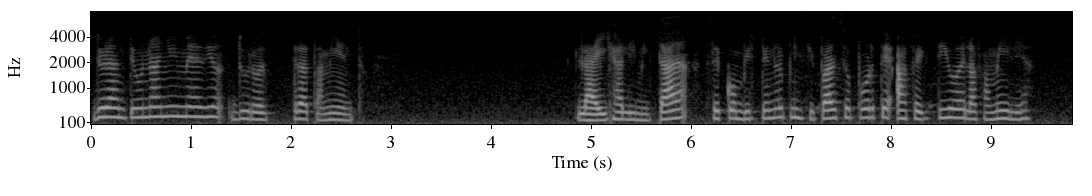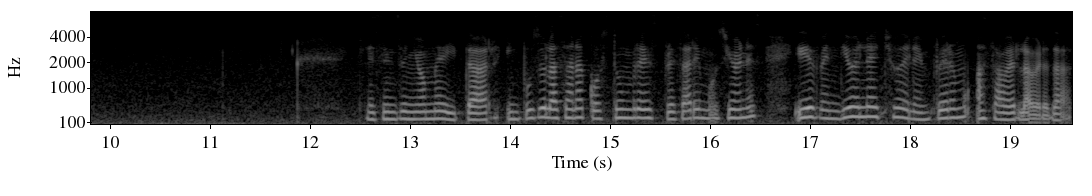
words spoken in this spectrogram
Durante un año y medio duró el tratamiento. La hija limitada se convirtió en el principal soporte afectivo de la familia. Les enseñó a meditar, impuso la sana costumbre de expresar emociones y defendió el hecho del enfermo a saber la verdad.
